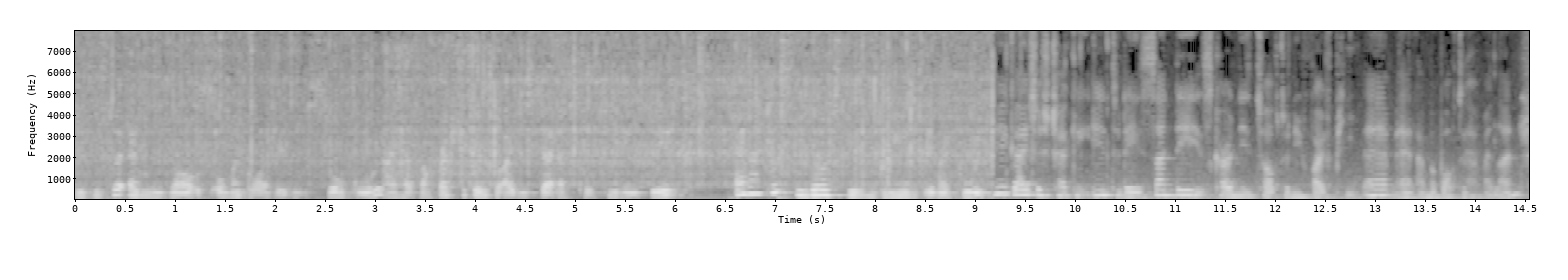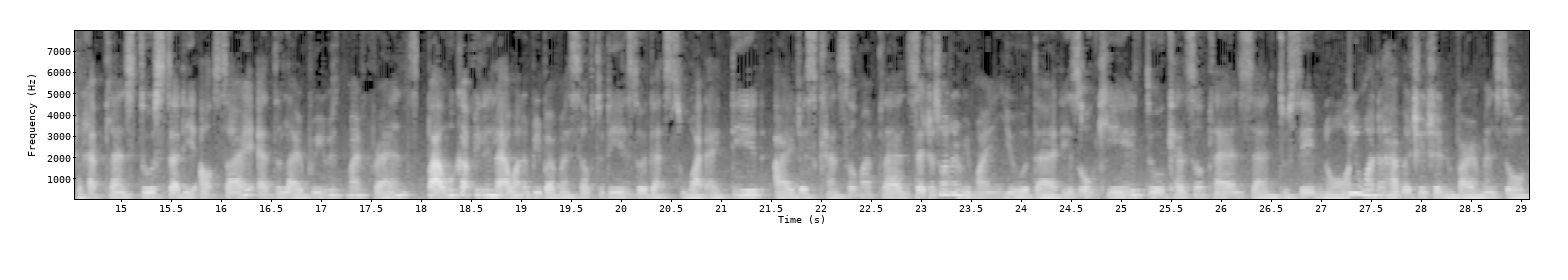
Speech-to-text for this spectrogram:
This is the end results. Oh my gosh, it looks so good. I have some fresh chicken so I use that as protein instead And I just love seeing greens in my food. Hey guys, just checking in. Today is Sunday. It's currently 12.25 p.m. and I'm about to have my lunch. I had plans to study outside at the library with my friends. But I woke up feeling like I want to be by myself today. So that's what I did. I just cancelled my plans. I just want to remind you that it's okay to cancel plans and to say no. You want to have a change in environment. So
